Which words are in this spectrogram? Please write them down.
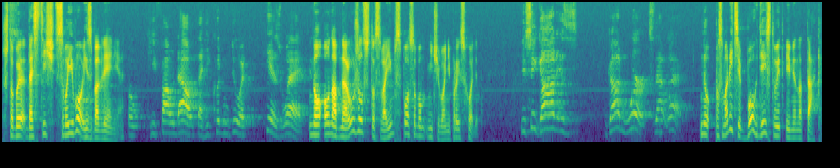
чтобы достичь своего избавления. Но он обнаружил, что своим способом ничего не происходит. You see, God is God works that way. Ну, посмотрите, Бог действует именно так.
